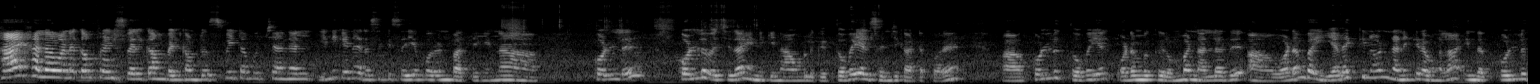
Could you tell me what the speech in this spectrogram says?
ஹாய் ஹலோ வணக்கம் friends welcome welcome to sweet Ammu channel இன்றைக்கி என்ன ரெசிபி செய்ய போகிறேன்னு பார்த்தீங்கன்னா கொள்ளு. கொள்ளு வச்சு தான் இன்றைக்கி நான் உங்களுக்கு துவையல் செஞ்சு காட்ட போகிறேன் கொள்ளு துவையல் உடம்புக்கு ரொம்ப நல்லது. உடம்பை இழைக்கணும்னு நினைக்கிறவங்களாம் இந்த கொள்ளு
